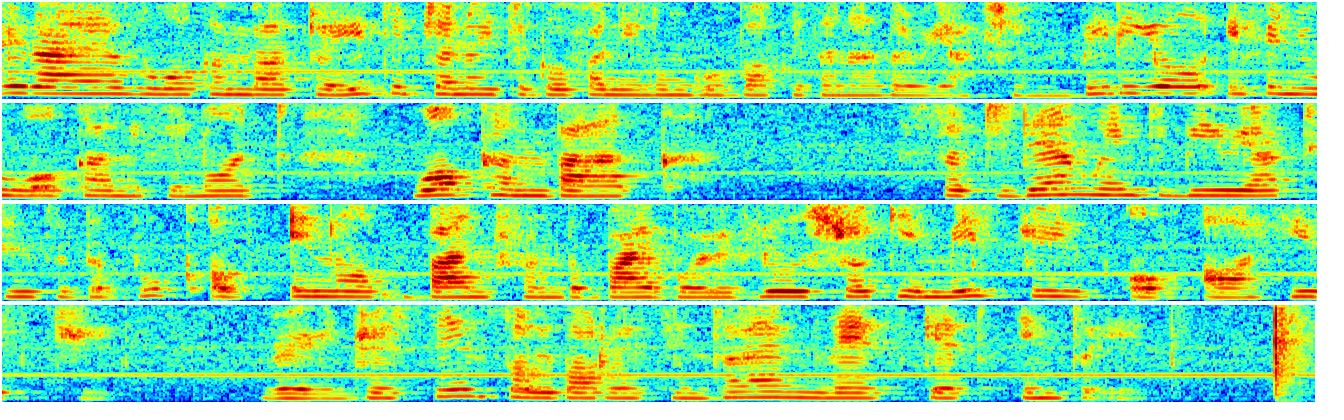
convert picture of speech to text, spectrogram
Hey guys, welcome back to our YouTube channel. It's go Fanny Lungu back with another reaction video. If you're new, welcome. If you're not, welcome back. So today I'm going to be reacting to the book of Enoch banned from the Bible reveals shocking mysteries of our history. Very interesting. So without wasting time, let's get into it.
